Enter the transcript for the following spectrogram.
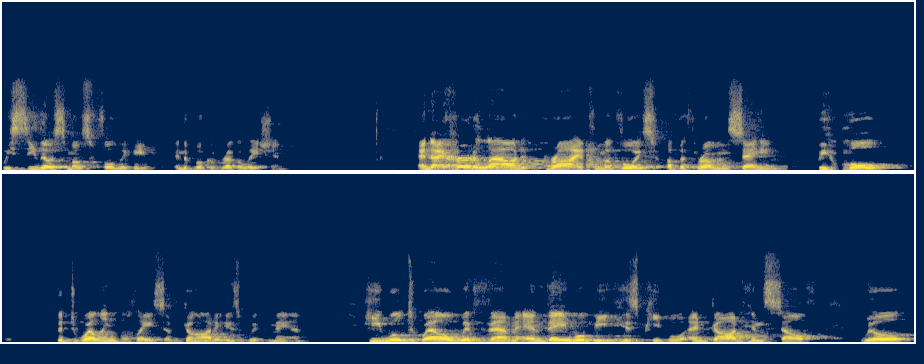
We see those most fully in the book of Revelation. And I heard a loud cry from a voice of the throne saying, Behold, the dwelling place of God is with man. He will dwell with them, and they will be his people, and God himself will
